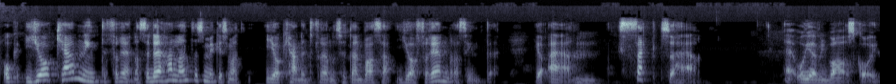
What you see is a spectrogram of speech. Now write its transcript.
Och jag kan inte förändras. Det handlar inte så mycket som att jag kan inte förändras utan bara så här, jag förändras inte. Jag är mm. exakt så här. Eh, och jag vill bara ha skoj.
